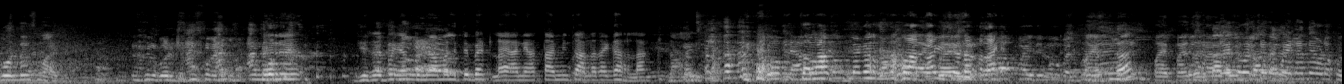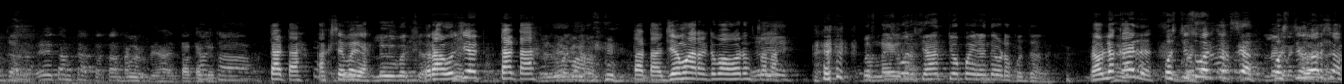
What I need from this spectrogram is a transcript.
गोल्डन स्मार्ट तर धीरज भाई तुम्ही आम्हाला इथे भेटलाय आणि आता आम्ही जाणार आहे घरला चला आपल्या घरला जाऊ. आता विषय संपलाय. हा? टाटा अक्षय भैया राहुल शेठ टाटा टाटा जय महाराष्ट्र भावानं चला वर्षात तो पहिल्यांदा एवढा खुश झाला राहुल्या काय रे पस्तीस वर्षात पस्तीस वर्षात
